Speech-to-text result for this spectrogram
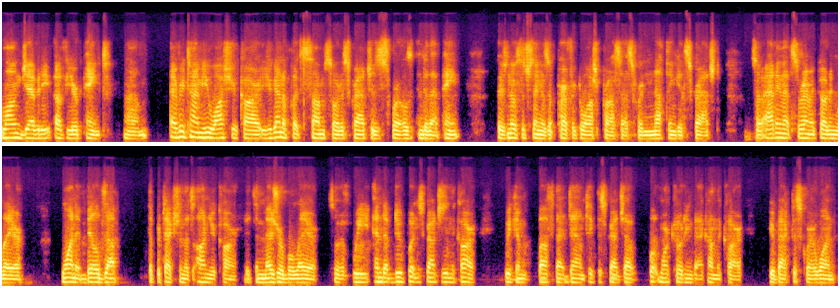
longevity of your paint. Um, every time you wash your car, you're going to put some sort of scratches, swirls into that paint. There's no such thing as a perfect wash process where nothing gets scratched. So adding that ceramic coating layer, one, it builds up the protection that's on your car. It's a measurable layer. So if we end up do putting scratches in the car, we can buff that down, take the scratch out, put more coating back on the car. You're back to square one.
